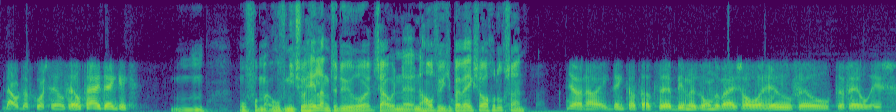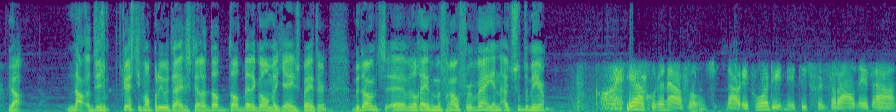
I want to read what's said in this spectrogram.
Nou, dat kost heel veel tijd, denk ik. Mm, hoeft, hoeft niet zo heel lang te duren, hoor. Het zou een, een half uurtje per week zo genoeg zijn. Ja, nou, ik denk dat dat binnen het onderwijs al heel veel te veel is. Ja, nou, het is een kwestie van prioriteiten stellen. Dat, dat ben ik wel met je eens, Peter. Bedankt. Uh, we nog even mevrouw Verweijen uit Zoetermeer. Ja, goedenavond. Nou, ik hoorde dit, dit verhaal net aan.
